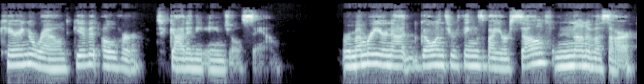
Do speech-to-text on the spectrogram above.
carrying around, give it over to God and the angels, Sam. Remember, you're not going through things by yourself. None of us are.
